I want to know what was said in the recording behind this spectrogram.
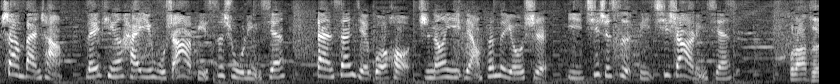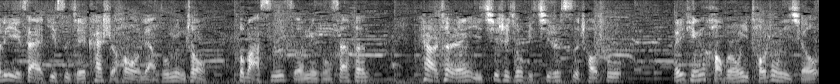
上半场雷霆还以五十二比四十五领先，但三节过后只能以两分的优势，以七十四比七十二领先。布拉德利在第四节开始后两度命中，托马斯则命中三分，凯尔特人以七十九比七十四超出。雷霆好不容易投中一球，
